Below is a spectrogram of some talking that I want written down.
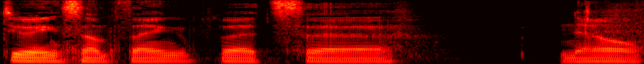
doing something, but uh no.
